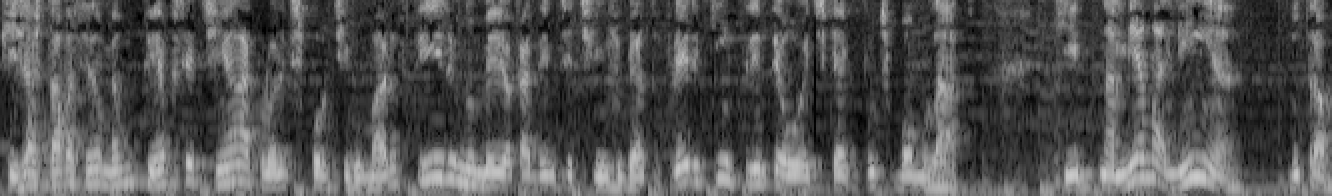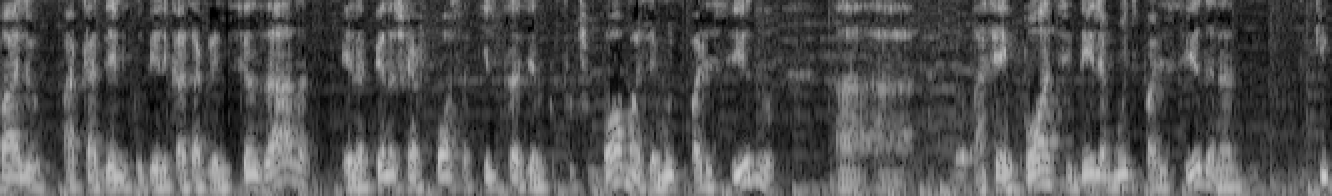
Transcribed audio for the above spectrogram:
que já estava sendo ao mesmo tempo, você tinha na crônica esportiva o Mário Filho, no meio acadêmico você tinha o Gilberto Freire, que em 38 escreve Futebol Mulato, que na mesma linha do trabalho acadêmico dele, Casagrande Senzala, ele apenas reforça aquilo trazendo para o futebol, mas é muito parecido a, a assim, a hipótese dele é muito parecida, né? Que,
